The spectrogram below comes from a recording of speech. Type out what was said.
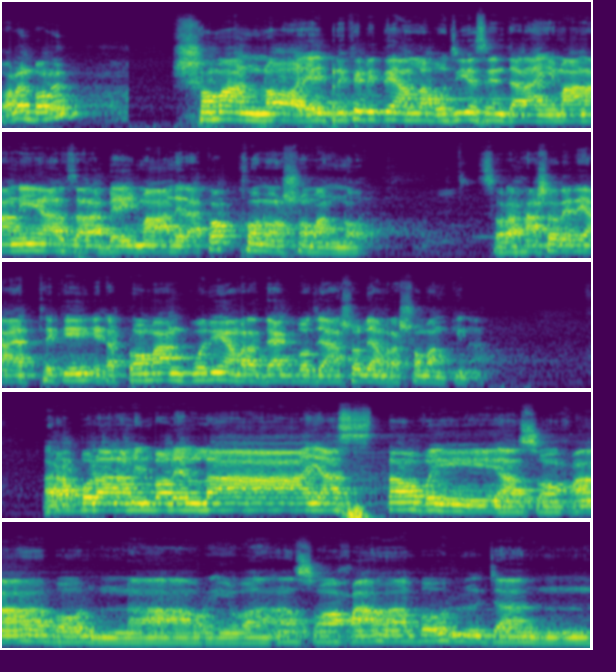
বলেন বলেন। সমান নয়। এই পৃথিবীতে আল্লাহ বুঝিয়েছেন, যারা ইমান আনে আর যারা বেঈমান, এরা কখনো সমান নয়। সরা হাসরের এই আয়াত থেকে এটা প্রমাণ করে আমরা দেখব যে আসলে আমরা সমান কিনা। রব্বুল আলামিন বলেন, লা ইয়াস্তাওয়ি আসহাবুন নারি ওয়া জান্নাহ।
